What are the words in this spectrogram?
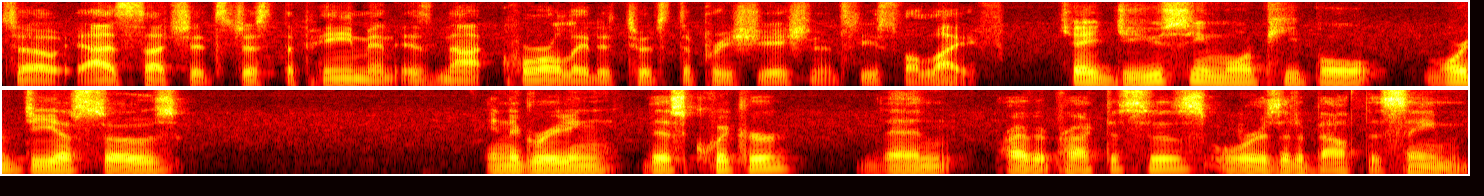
So as such, it's just the payment is not correlated to its depreciation, its useful life. Jay, do you see more people, more DSOs integrating this quicker than private practices, or is it about the same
